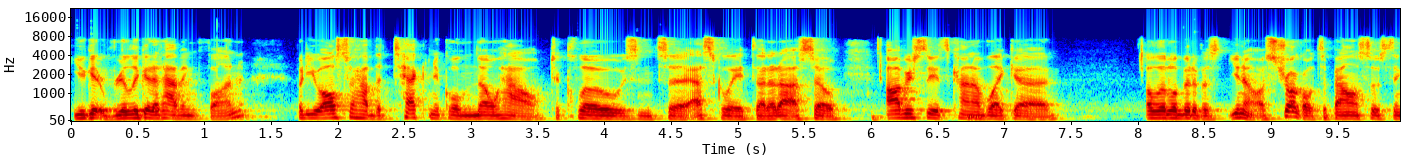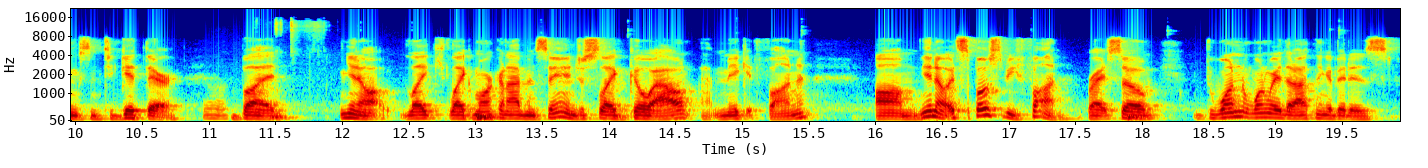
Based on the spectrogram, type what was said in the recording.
you get really good at having fun, but you also have the technical know-how to close and to escalate, da da da. So obviously, it's kind of like a a little bit of a you know a struggle to balance those things and to get there. Mm-hmm. But you know, like like Mark and I've been saying, just like go out, make it fun. Um, you know, it's supposed to be fun, right? So the one one way that I think of it is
